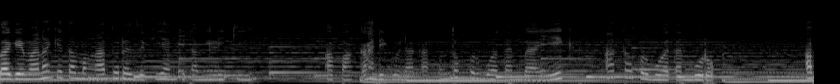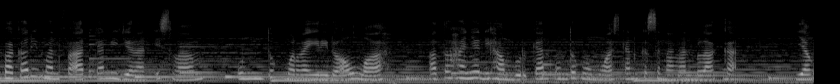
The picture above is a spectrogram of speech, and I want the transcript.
bagaimana kita mengatur rezeki yang kita miliki. apakah digunakan untuk perbuatan baik atau perbuatan buruk. Apakah dimanfaatkan di jalan Islam untuk meraih ridho Allah atau hanya dihamburkan untuk memuaskan kesenangan belaka yang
